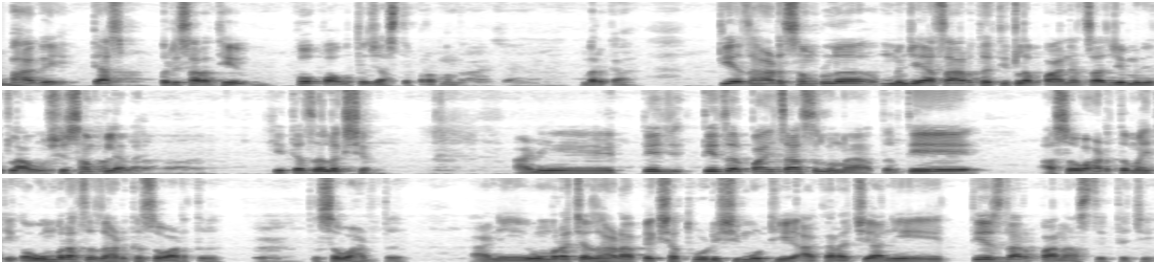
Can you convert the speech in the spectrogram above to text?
भाग आहे त्याच परिसरात हे फोपावतं जास्त प्रमाणात. बरं का ते झाड संपलं म्हणजे याचा अर्थ तिथला पाण्याचा जमिनीतला अंश संपलेला आहे हा. हे त्याचं लक्षण आणि ते ते जर पाहायचं असलं ना तर ते असं वाढतं माहिती का? उंबराचं झाड कसं वाढतं? तसं वाढतं. आणि उंबराच्या झाडापेक्षा थोडीशी मोठी आकाराची आणि तेजदार पानं असतात त्याची.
